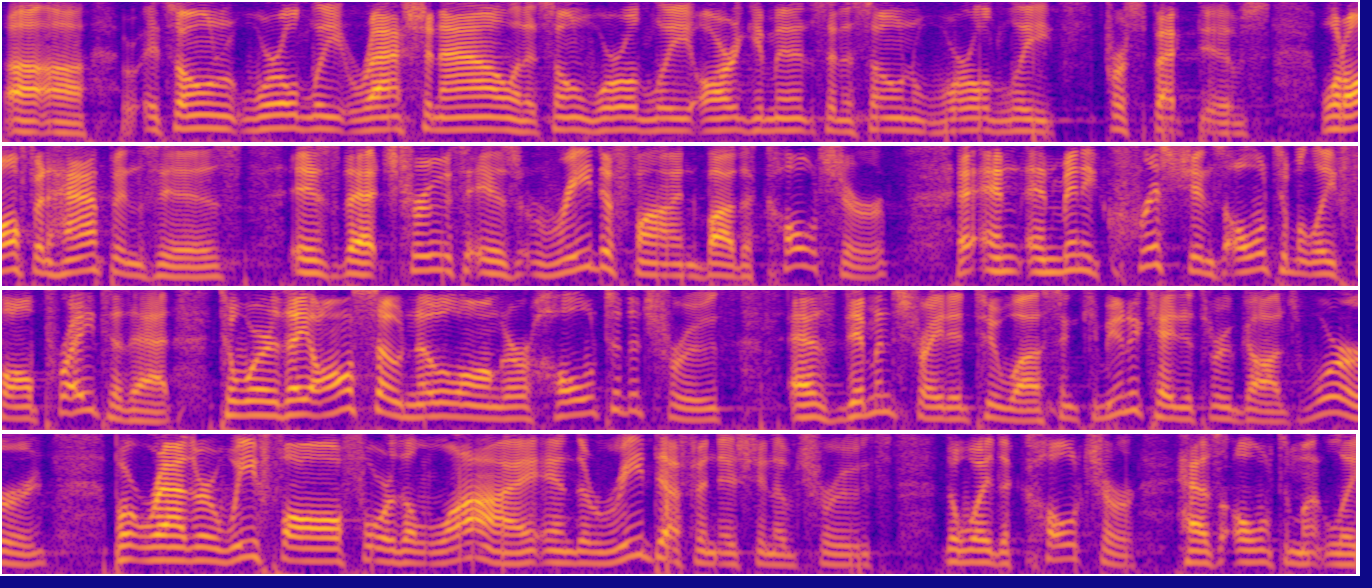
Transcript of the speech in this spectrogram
uh, uh, its own worldly rationale and its own worldly arguments and its own worldly perspectives, what often happens is, is that truth is redefined by the culture, and, and many Christians ultimately fall prey to that, to where they also no longer hold to the truth as demonstrated to us and communicated through God's Word, but rather we fall for the lie and the redefinition of truth the way the culture has ultimately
